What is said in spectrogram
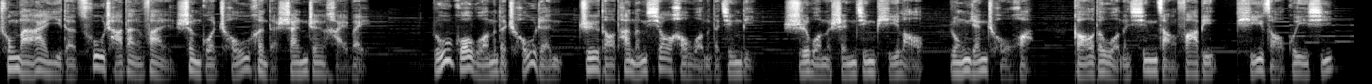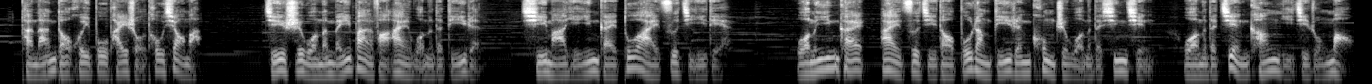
充满爱意的粗茶淡饭胜过仇恨的山珍海味。如果我们的仇人知道他能消耗我们的精力，使我们神经疲劳、容颜丑化，搞得我们心脏发病、提早归西，他难道会不拍手偷笑吗？即使我们没办法爱我们的敌人，起码也应该多爱自己一点。我们应该爱自己到不让敌人控制我们的心情、我们的健康以及容貌。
